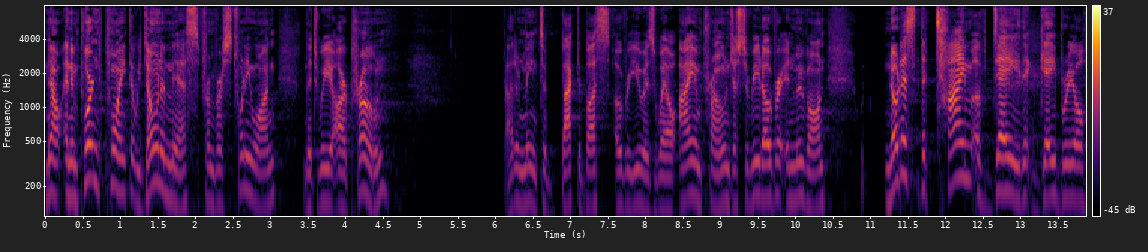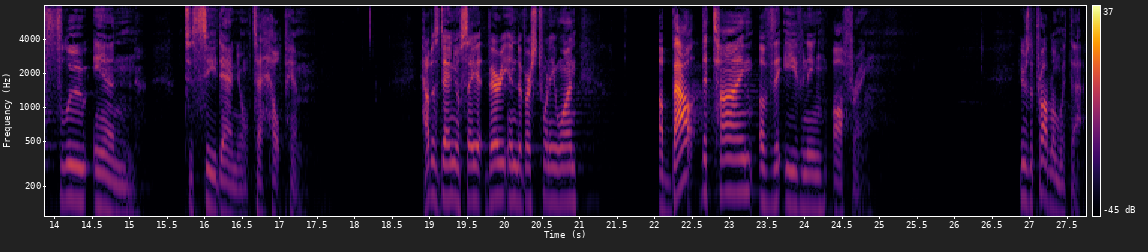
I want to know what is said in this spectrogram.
Now, an important point that we don't want to miss from verse 21 that we are prone I didn't mean to back the bus over you as well. I am prone, just to read over and move on. Notice the time of day that Gabriel flew in to see Daniel to help him. How does Daniel say it? Very end of verse 21 about the time of the evening offering. Here's the problem with that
